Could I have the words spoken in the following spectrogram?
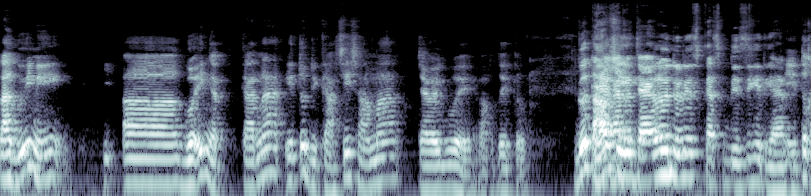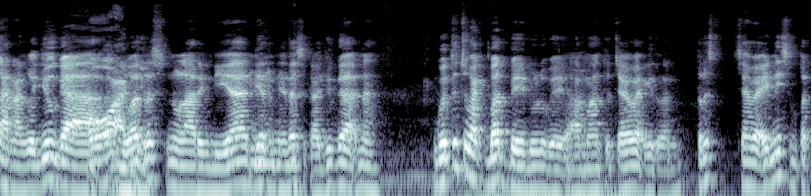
lagu ini eh gue inget karena itu dikasih sama cewek gue waktu itu. Gue tahu Ya, sih. cewek lu dulu suka sedih sedikit kan? Itu karena gue juga. Oh, gue terus nularin dia dia Hmm. ternyata suka juga. Nah gue tuh cuek banget be dulu be sama tuh cewek gitu kan. Terus cewek ini sempet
